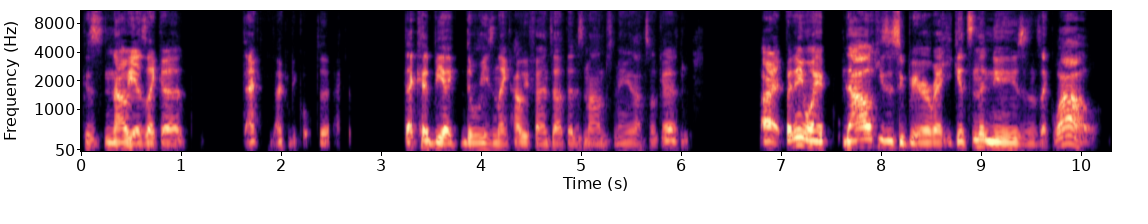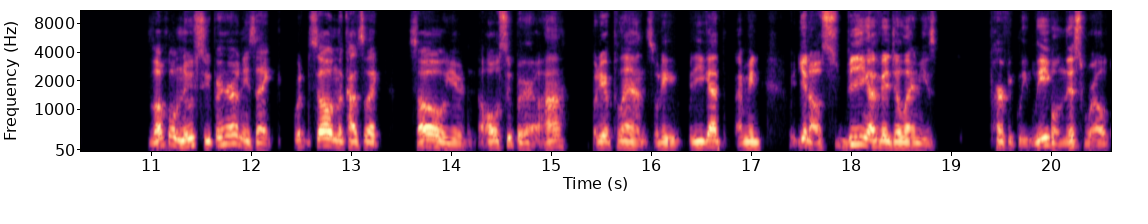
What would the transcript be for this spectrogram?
because now he has like a that that could be cool too. That could be like the reason like how he finds out that his mom's maybe not so good. All right, but anyway, now he's a superhero, right? He gets in the news and it's like, wow, local new superhero, and he's like, what? So, and the cops are like, so you're a whole superhero, huh? What are your plans? What do you, what do you got? I mean, you know, being a vigilante is perfectly legal in this world.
